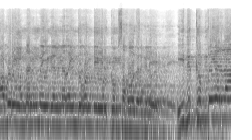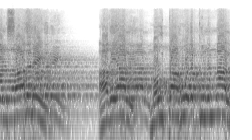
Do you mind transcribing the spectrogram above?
கபரில் நன்மைகள் நிறைந்து கொண்டே இருக்கும் சகோதரர்களே. இதுக்கு பெயர்தான் சாதனை. ஆகையால் மௌத்தாகுவதற்கு முன்னால்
